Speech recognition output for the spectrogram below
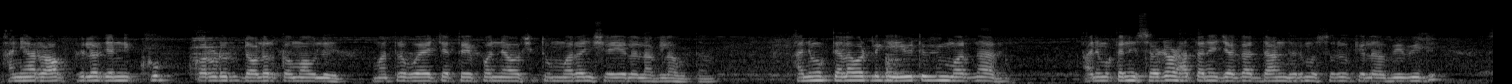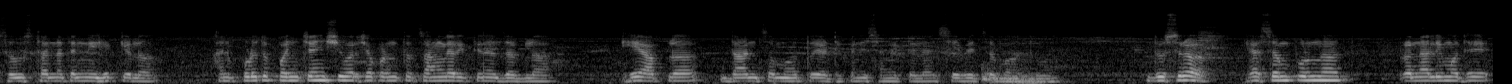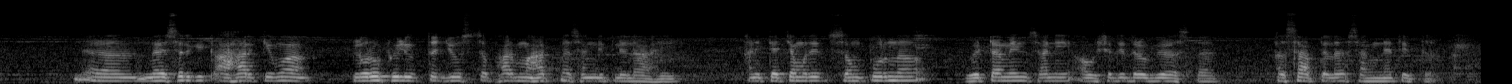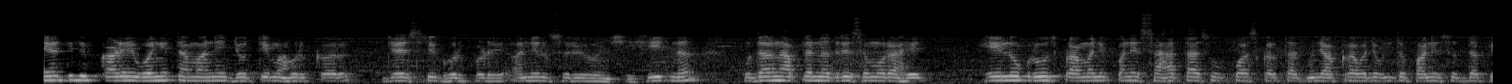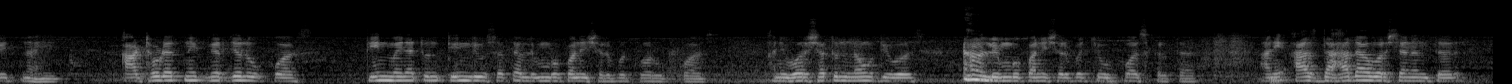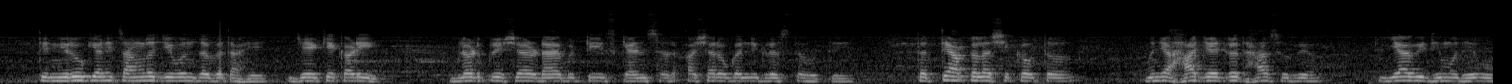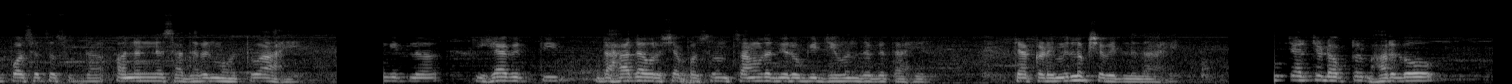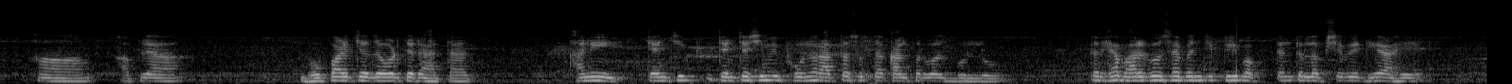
आणि हा रॉक फिलर ज्यांनी खूप करोडो डॉलर कमावले मात्र वयाच्या त्रेपन्नव्या वर्षी तो मरणशय्येला लागला होता. आणि मग त्याला वाटलं की हे तुम्ही मरणार. आणि मग त्यांनी सडळ हाताने जगात दानधर्म सुरू केला. विविध संस्थांना त्यांनी हे केलं. आणि पुढे तो पंच्याऐंशी वर्षापर्यंत चांगल्या रीतीने जगला. हे आपलं दानचं महत्त्व या ठिकाणी सांगितलेलं आहे. सेवेचं महत्त्व दुसरं ह्या संपूर्ण प्रणालीमध्ये नैसर्गिक आहार किंवा क्लोरोफिलयुक्त ज्यूसचं फार महात्म्य सांगितलेलं आहे. आणि त्याच्यामध्ये संपूर्ण व्हिटॅमिन्स आणि औषधी द्रव्य असतात असं आपल्याला सांगण्यात येतं. जय दिलीप काळे वनिता माने ज्योती माहुरकर जयश्री घोरपडे अनिल सूर्यवंशी. ही न उदाहरणं आपल्या नजरेसमोर आहेत. हे लोक रोज प्रामाणिकपणे सहा तास उपवास करतात म्हणजे अकरा वाजेपर्यंत पाणीसुद्धा पित नाहीत. आठवड्यातून एक निर्जल उपवास तीन महिन्यातून तीन दिवसाचा लिंबू पाणी शरबतवर उपवास आणि वर्षातून नऊ दिवस लिंबू पाणी शरबतचे उपवास करतात. आणि आज दहा दहा वर्षानंतर ते निरोगी आणि चांगलं जीवन जगत आहे. जे एकेकाळी ब्लड प्रेशर डायबिटीज कॅन्सर अशा रोगांनी ग्रस्त होते. तर ते आपल्याला शिकवतं. म्हणजे हा जयद्रथ हा सूर्य या विधीमध्ये उपवासाचं सुद्धा अनन्यसाधारण महत्त्व आहे. सांगितलं की ह्या व्यक्ती दहा दहा वर्षापासून चांगलं निरोगी जीवन जगत आहे. त्याकडे मी लक्ष वेधलेलं आहे. उपचारचे डॉक्टर भार्गव आपल्या भोपाळच्या जवळ ते राहतात. आणि त्यांची त्यांच्याशी मी फोनवर आत्तासुद्धा काल परवाच बोललो. तर ह्या भार्गव साहेबांची क्लिप अत्यंत लक्षवेधी आहे.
